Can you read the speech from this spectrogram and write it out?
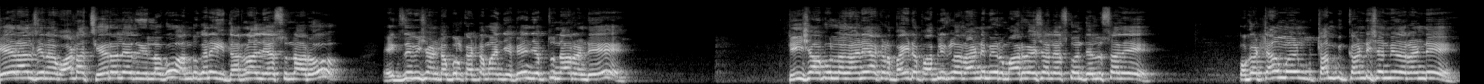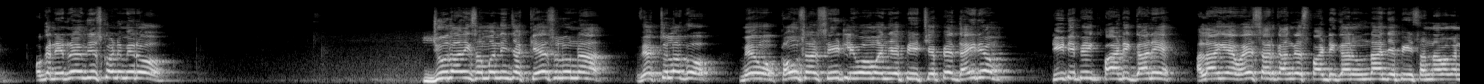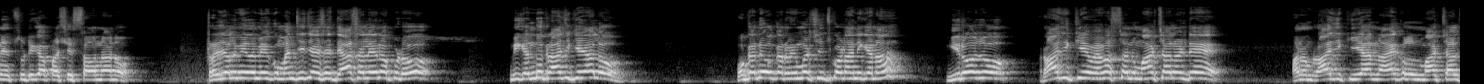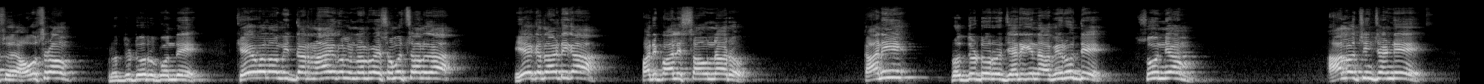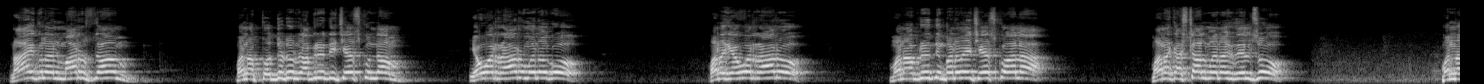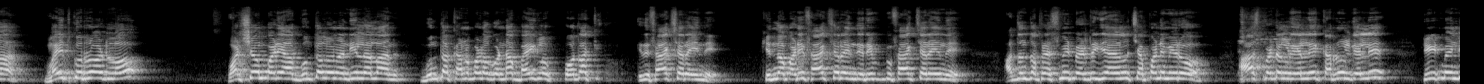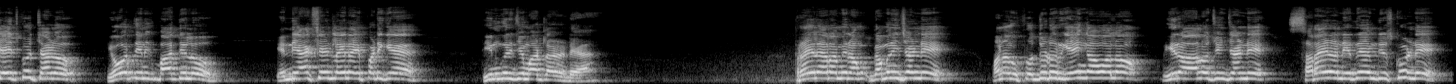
చేరాల్సిన వాటా చేరలేదు వీళ్ళకు అందుకనే ఈ ధర్నాలు చేస్తున్నారు. ఎగ్జిబిషన్ డబ్బులు కట్టమని చెప్పి అని చెప్తున్నారండి? టీ షాపుల్లో కానీ అక్కడ బయట పబ్లిక్లో రండి మీరు మారువేషాలు వేసుకొని తెలుస్తుంది. ఒక టర్మ్ అండ్ టర్మ్ కండిషన్ మీద రండి. ఒక నిర్ణయం తీసుకోండి మీరు. జూదానికి సంబంధించిన కేసులు ఉన్న వ్యక్తులకు మేము కౌన్సిలర్ సీట్లు ఇవ్వమని చెప్పి చెప్పే ధైర్యం టీడీపీ పార్టీకి కానీ అలాగే వైఎస్ఆర్ కాంగ్రెస్ పార్టీకి కానీ ఉందా అని చెప్పి ఈ సందర్భంగా నేను సుటిగా ప్రశ్నిస్తూ ఉన్నాను. ప్రజల మీద మీకు మంచి చేసే ధ్యాస లేనప్పుడు మీకు ఎందుకు రాజకీయాలు? ఒకరిని ఒకరు విమర్శించుకోవడానికేనా? ఈరోజు రాజకీయ వ్యవస్థను మార్చాలంటే మనం రాజకీయ నాయకులను మార్చాల్సిన అవసరం ప్రొద్దుటూరుకుంది కేవలం ఇద్దరు నాయకులు నలభై సంవత్సరాలుగా ఏకదాటిగా పరిపాలిస్తూ ఉన్నారు. కానీ ప్రొద్దుటూరు జరిగిన అభివృద్ధి శూన్యం. ఆలోచించండి నాయకులను మారుస్తాం. మన ప్రొద్దుటూరు అభివృద్ధి చేసుకుందాం. ఎవరు రారు మనకు? మనకు ఎవరు రారు? మన అభివృద్ధి మనమే చేసుకోవాలా? మన కష్టాలు మనకు తెలుసు. మన మైత్కూర్ రోడ్లో వర్షం పడి ఆ గుంతలో ఉన్న నీళ్ళలో గుంత కనపడకుండా బైక్లో పోతా ఇది ఫ్రాక్చర్ అయింది. కింద పడి ఫ్రాక్చర్ అయింది రిప్ ఫ్రాక్చర్ అయింది. అదంతా ప్రెస్ మీట్ పెట్టి చేయాలో. చెప్పండి మీరు. హాస్పిటల్కి వెళ్ళి కర్నూలుకి వెళ్ళి ట్రీట్మెంట్ చేయించుకొచ్చాడు. ఎవరు దీనికి బాధ్యులు? ఎన్ని యాక్సిడెంట్లు అయినా ఇప్పటికే. దీని గురించి మాట్లాడండి. ప్రజలారా మీరు గమనించండి. మనకు ప్రొద్దుటూరుకి ఏం కావాలో మీరు ఆలోచించండి. సరైన నిర్ణయం తీసుకోండి.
